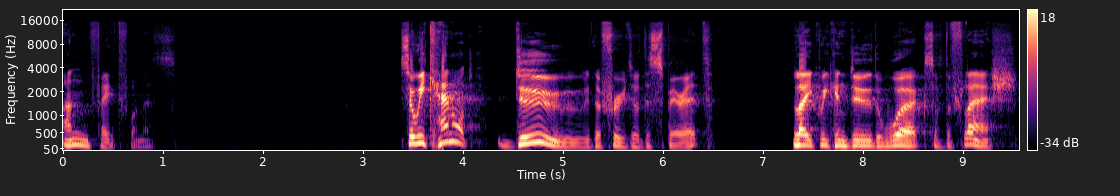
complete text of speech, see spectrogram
unfaithfulness. So we cannot do the fruit of the Spirit like we can do the works of the flesh.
